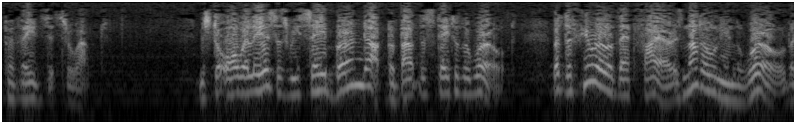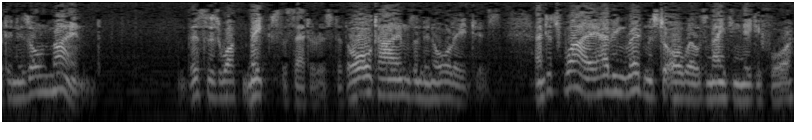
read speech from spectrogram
pervades it throughout. Mr. Orwell is, as we say, burned up about the state of the world, but the fuel of that fire is not only in the world, but in his own mind. This is what makes the satirist at all times and in all ages. And it's why, having read Mr. Orwell's 1984,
